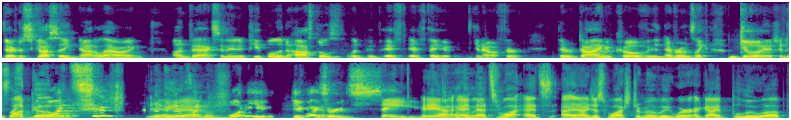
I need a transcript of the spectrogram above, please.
they're discussing not allowing unvaccinated people into hospitals if if they you know if they're they're dying of COVID and everyone's like good and it's Fuck like 'em. what Yeah, it's yeah. like what are you you guys are insane Yeah, and that's why it's. And I just watched a movie where a guy blew up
